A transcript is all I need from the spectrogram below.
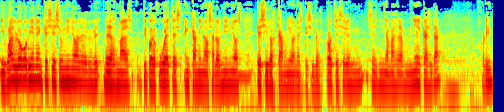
Igual luego vienen que si es un niño le, le das más tipo de juguetes encaminados a los niños, que si los camiones, que si los coches, si eres, si eres niña más las muñecas y tal. Jolín,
